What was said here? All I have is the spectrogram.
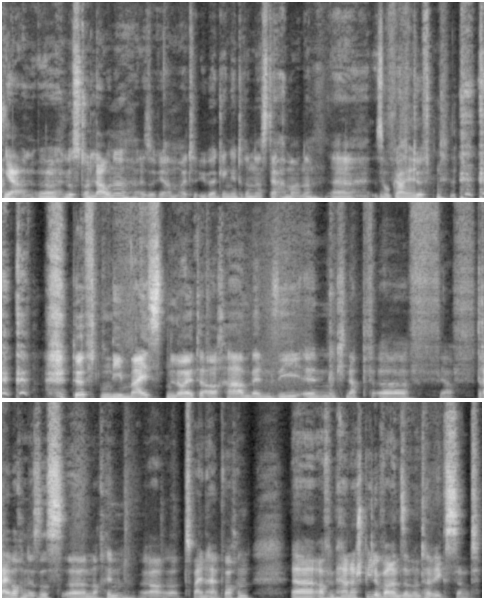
Ja, äh, Lust und Laune. Also wir haben heute Übergänge drin, das ist der Hammer, ne? Äh, so geil. Dürften, dürften die meisten Leute auch haben, wenn sie in knapp äh, ja, drei Wochen ist es äh, noch hin, ja, zweieinhalb Wochen, äh, auf dem Herner Spielewahnsinn unterwegs sind.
